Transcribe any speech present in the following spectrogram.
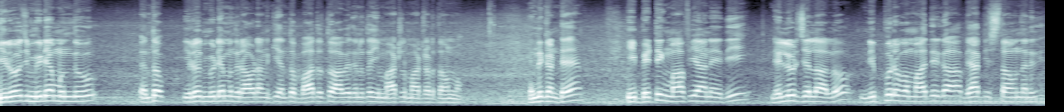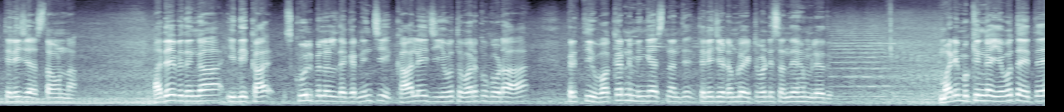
ఈరోజు మీడియా ముందు ఎంతో ఈరోజు మీడియా ముందు రావడానికి ఎంతో బాధతో ఆవేదనతో ఈ మాటలు మాట్లాడుతూ ఉన్నాం. ఎందుకంటే ఈ బెట్టింగ్ మాఫియా అనేది నెల్లూరు జిల్లాలో నిప్పురవ మాదిరిగా వ్యాపిస్తూ ఉందనేది తెలియజేస్తూ ఉన్నా. అదేవిధంగా ఇది కా స్కూల్ పిల్లల దగ్గర నుంచి కాలేజీ యువత వరకు కూడా ప్రతి ఒక్కరిని మింగేస్తుందని తెలియజేయడంలో ఎటువంటి సందేహం లేదు. మరి ముఖ్యంగా యువత అయితే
